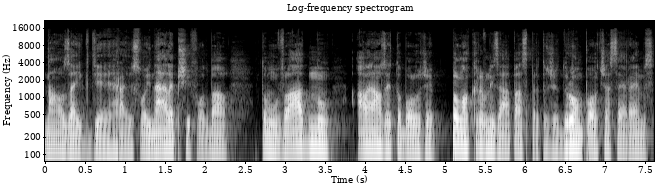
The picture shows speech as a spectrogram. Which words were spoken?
naozaj, kde hrajú svoj najlepší fotbal, tomu vládnu, ale naozaj to bolo, že plnokrvný zápas, pretože v druhom polčase Rams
